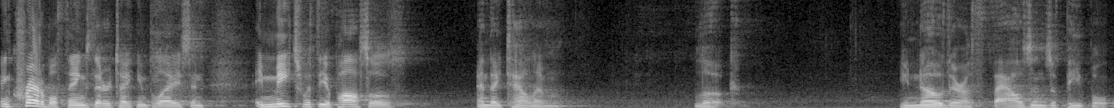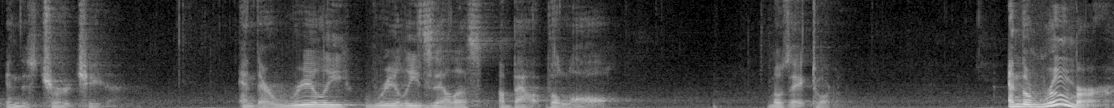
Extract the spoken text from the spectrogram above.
Incredible things that are taking place. And he meets with the apostles and they tell him, Look, you know there are thousands of people in this church here. And they're really, really zealous about the law. Mosaic Torah. And the rumor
